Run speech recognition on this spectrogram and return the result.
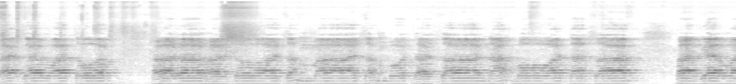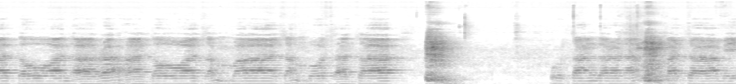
ภะคะวะโตอะระหะโตสัมมาสัมพุทธัสสะนะโมตัสสะภะคะวะโตอะระหะโตสัมมาสัมพุทธัสสะพุทธังสรณังกัจฉามิ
